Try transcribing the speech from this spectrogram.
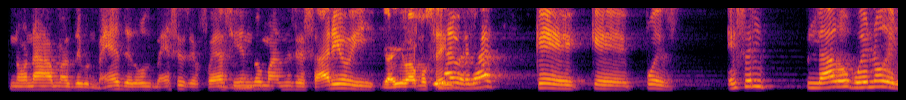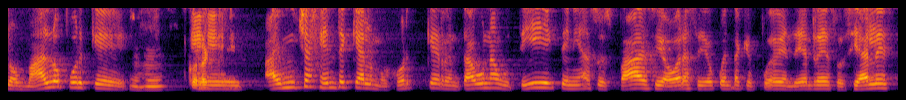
no nada más de un mes, de dos meses, se fue haciendo más necesario y ya llevamos seis. La verdad que, que pues es el lado bueno de lo malo porque eh, hay mucha gente que a lo mejor que rentaba una boutique, tenía su espacio y ahora se dio cuenta que puede vender en redes sociales.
